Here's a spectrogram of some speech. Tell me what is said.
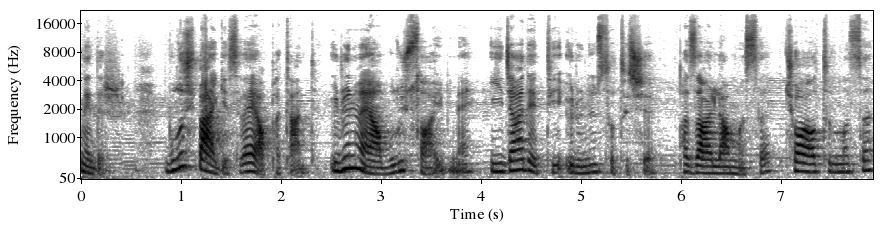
nedir? Buluş belgesi veya patent, ürün veya buluş sahibine icat ettiği ürünün satışı, pazarlanması, çoğaltılması,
